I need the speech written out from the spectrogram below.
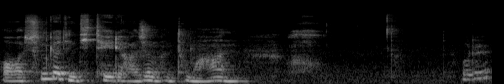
와, 숨겨진 디테일이 아주 많더만. 이거를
